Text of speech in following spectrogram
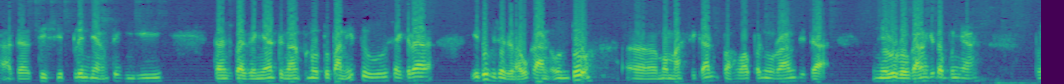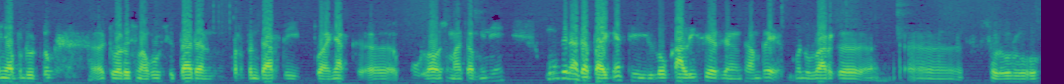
ada disiplin yang tinggi dan sebagainya dengan penutupan itu saya kira itu bisa dilakukan untuk uh, memastikan bahwa penularan tidak menyeluruh karena kita punya punya penduduk uh, 250 juta dan terpencar di banyak uh, pulau semacam ini mungkin ada baiknya dilokalisir jangan sampai menular ke uh, seluruh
